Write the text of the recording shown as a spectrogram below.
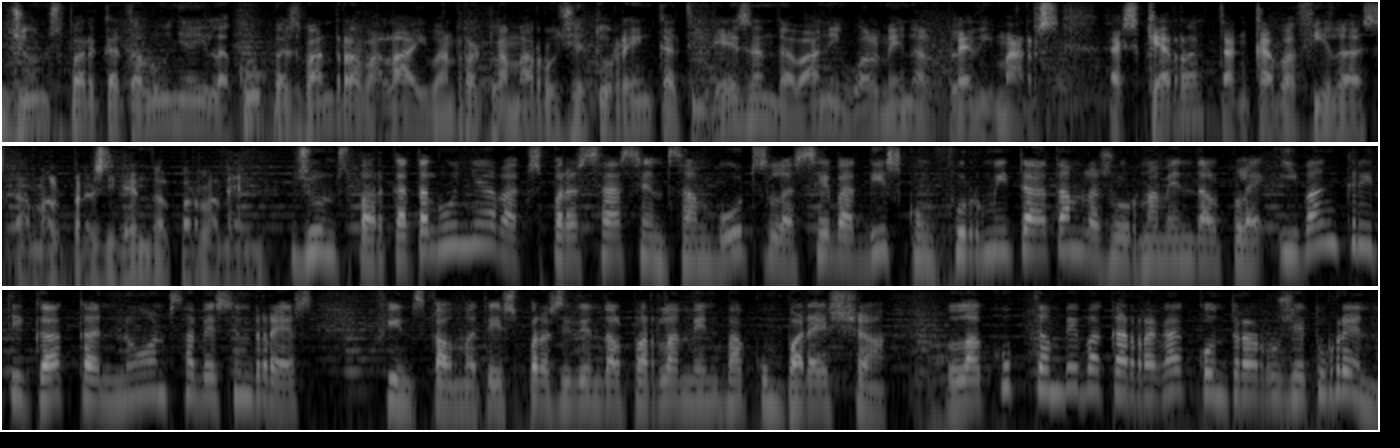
Junts per Catalunya i la CUP es van rebel·lar i van reclamar Roger Torrent que tirés endavant igualment el ple dimarts. Esquerra tancava files amb el president del Parlament. Junts per Catalunya va expressar sense embuts la seva disconformitat amb l'ajornament del ple i van criticar que no en sabessin res fins que el mateix president del Parlament va compareixer. La CUP també va carregar contra Roger Torrent.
